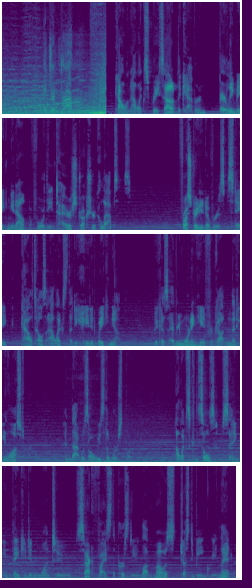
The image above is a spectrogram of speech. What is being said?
It's a trap! Cal and Alex race out of the cavern, barely making it out before the entire structure collapses. Frustrated over his mistake, Cal tells Alex that he hated waking up because every morning he had forgotten that he lost her, and that was always the worst part. Alex consoles him, saying he'd think you didn't want to sacrifice the person you loved most just to be Green Lantern.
